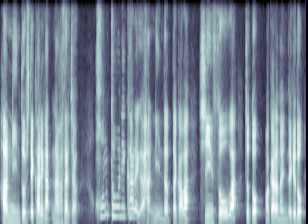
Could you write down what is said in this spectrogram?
犯人として彼が流されちゃう。本当に彼が犯人だったかは真相はちょっとわからないんだけど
